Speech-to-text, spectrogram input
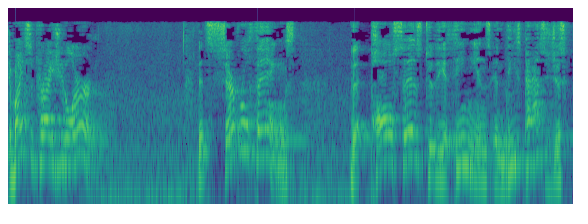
It might surprise you to learn that several things that Paul says to the Athenians in these passages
